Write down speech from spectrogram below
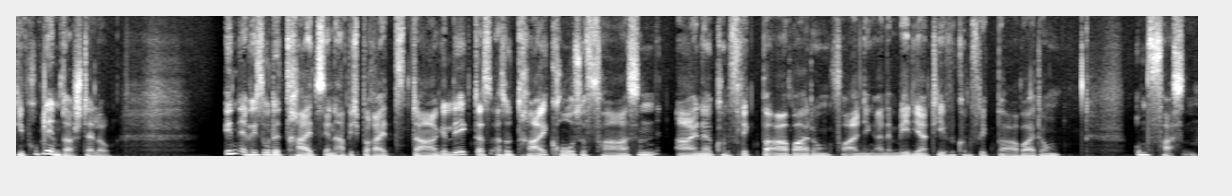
Die Problemdarstellung. In Episode 13 habe ich bereits dargelegt, dass also drei große Phasen eine Konfliktbearbeitung, vor allen Dingen eine mediative Konfliktbearbeitung, umfassen.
